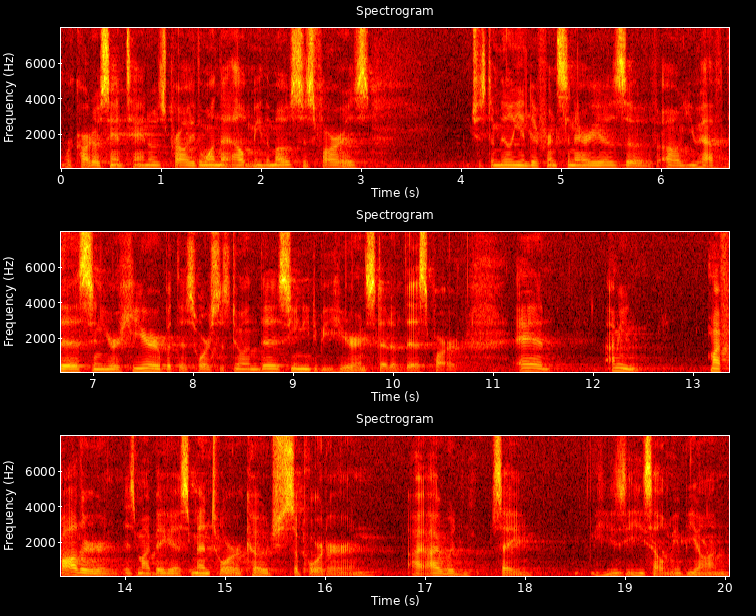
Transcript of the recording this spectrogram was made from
Ricardo Santana is probably the one that helped me the most as far as just a million different scenarios of, oh, you have this and you're here, but this horse is doing this. You need to be here instead of this part. And I mean, my father is my biggest mentor, coach, supporter, and I, I would say he's, he's helped me beyond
